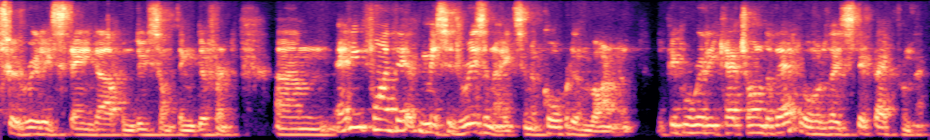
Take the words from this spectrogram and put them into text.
to really stand up and do something different. Um, how do you find that message resonates in a corporate environment? Do people really catch on to that, or do they step back from that?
